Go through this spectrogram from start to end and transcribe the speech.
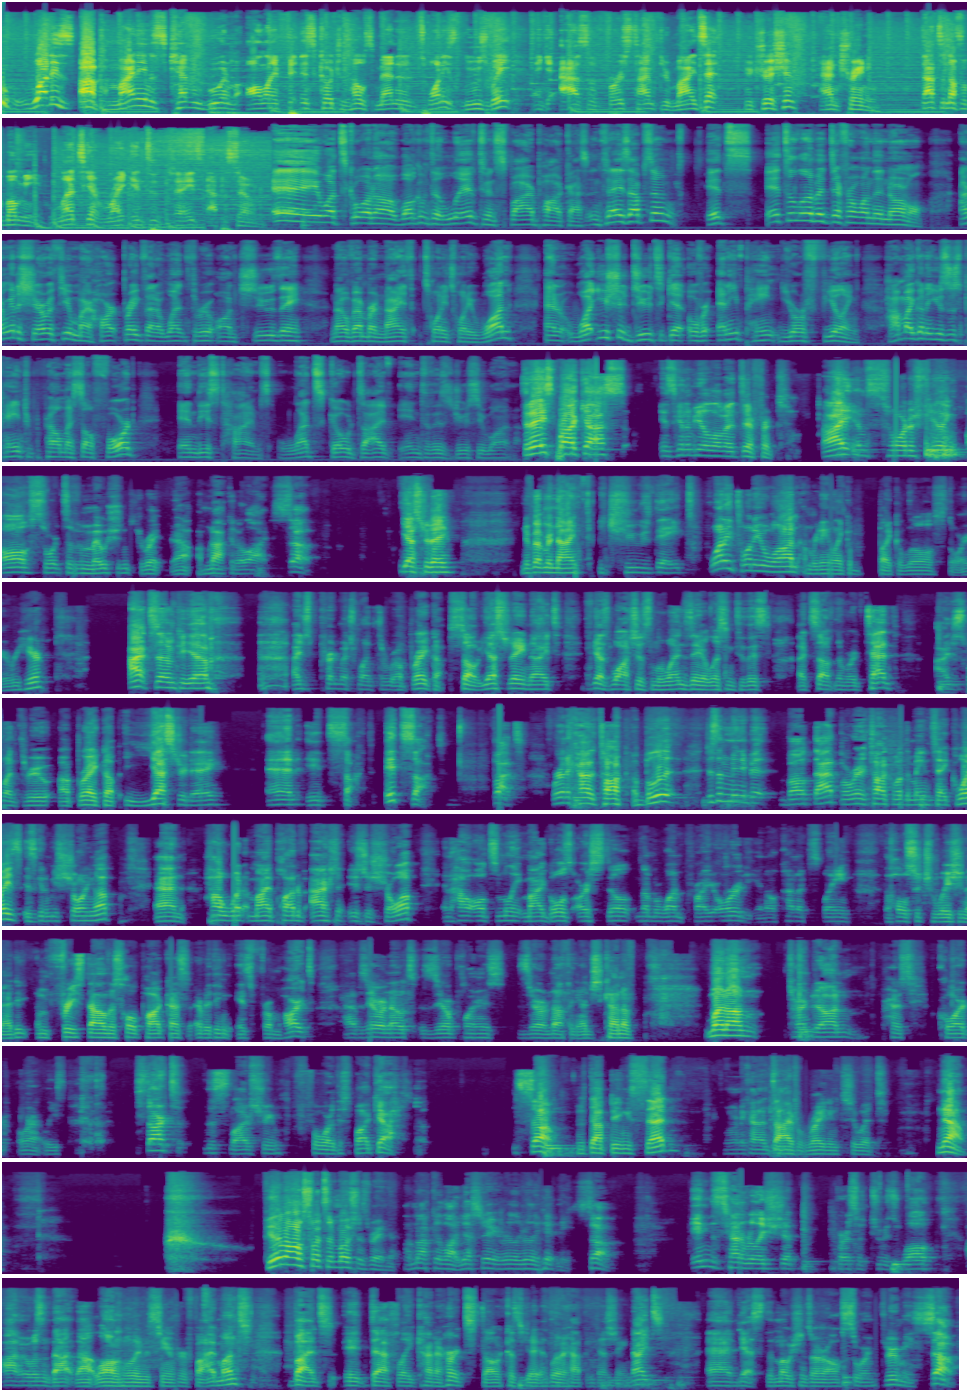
What is up? My name is Kevin Wu, and I'm an online fitness coach who helps men in their 20s lose weight and get abs for the first time through mindset, nutrition, and training. That's enough about me. Let's get right into today's episode. Hey, what's going on? Welcome to Live to Inspire podcast. In today's episode, it's it's a little bit different one than normal. I'm going to share with you my heartbreak that I went through on Tuesday, November 9th, 2021, and what you should do to get over any pain you're feeling. How am I going to use this pain to propel myself forward in these times? Let's go dive into this juicy one. Today's podcast is going to be a little bit different. I am sort of feeling all sorts of emotions right now. I'm not going to lie. So, yesterday, November 9th, Tuesday, 2021, I'm reading like a like a little story over here at 7 p.m. I just pretty much went through a breakup. So yesterday night, if you guys watch this on the Wednesday or listening to this at South number 10th, I just went through a breakup yesterday and it sucked. It sucked. But we're going to kind of talk a bit, just a mini bit about that, but we're going to talk about the main takeaways is going to be showing up and how what my plan of action is to show up and how ultimately my goals are still number one priority. And I'll kind of explain the whole situation. I did, I'm freestyling this whole podcast. Everything is from heart. I have zero notes, zero pointers, zero nothing. I just kind of went on, turned it on, press record, or at least start this live stream for this podcast. So, with that being said, we're going to kind of dive right into it. Now, feeling all sorts of emotions right now. I'm not going to lie. Yesterday, it really, really hit me. So, in this kind of relationship, person to as well. um, it wasn't that that long. We only been seeing for five months, but it definitely kind of hurts still because it literally happened yesterday nights. And yes, the emotions are all soaring through me. So,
